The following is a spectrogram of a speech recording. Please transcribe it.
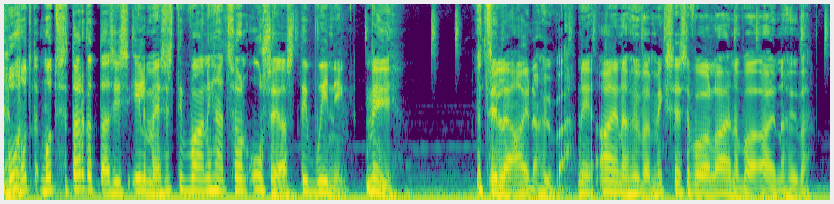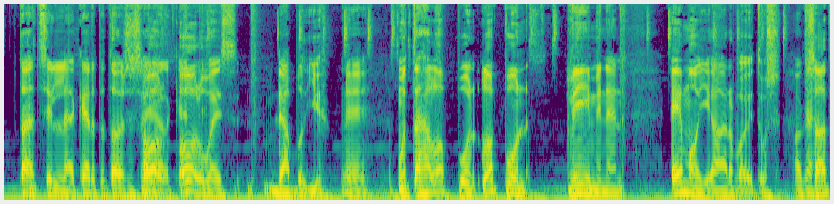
Mutta mut, mut se tarkoittaa siis ilmeisesti vaan ihan, että se on useasti winning. Niin. Et sillä aina hyvä. Niin, aina hyvä. Miksei se voi olla aina vaan aina hyvä? Tai et silleen, kerta toisessa All, jälkeen. always W. Niin. Mutta tähän loppuun, loppuun viimeinen emoji-arvoitus. Okei. Saat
